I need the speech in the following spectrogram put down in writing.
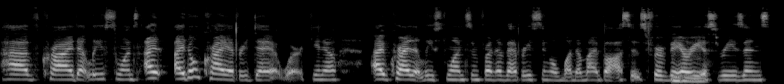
have cried at least once. I, I don't cry every day at work, you know. I've cried at least once in front of every single one of my bosses for mm-hmm. various mm-hmm. reasons.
